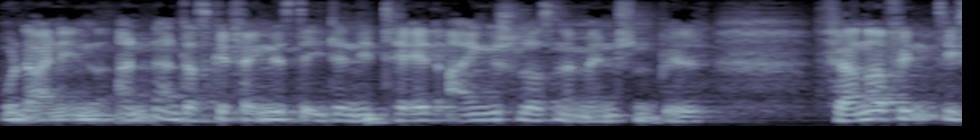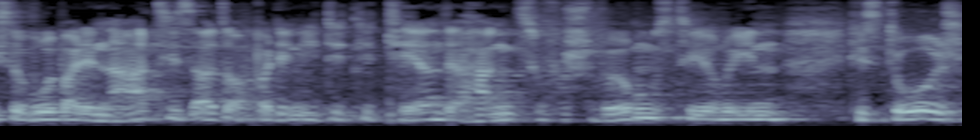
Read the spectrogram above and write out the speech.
und ein in, an, das Gefängnis der Identität eingeschlossene Menschenbild. Ferner findet sich sowohl bei den Nazis als auch bei den Identitären der Hang zu Verschwörungstheorien, historisch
